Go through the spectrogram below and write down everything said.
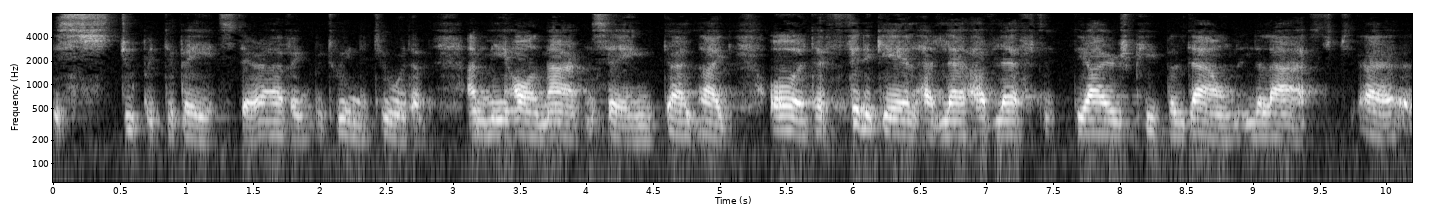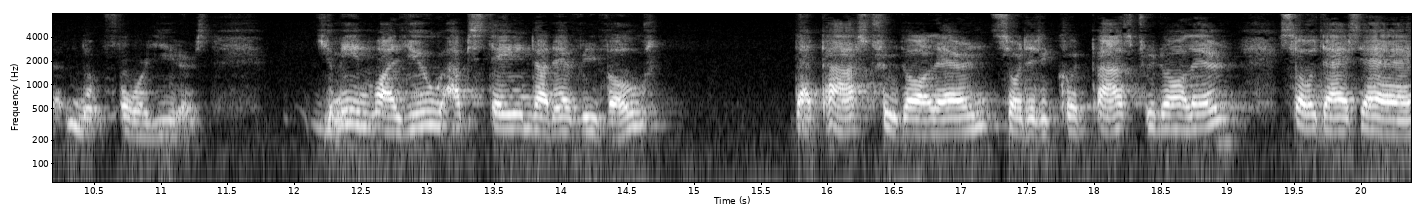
the stupid debates they're having between the two of them, and Micheál Martin saying that, like, oh, the Fine Gael had le- have left the Irish people down in the last uh, four years. You mean while you abstained on every vote that passed through Dáil so that it could pass through Dáil so that, uh,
